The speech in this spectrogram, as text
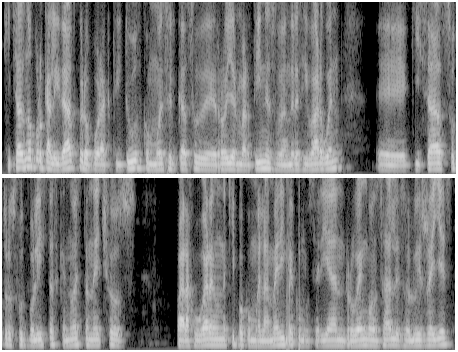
quizás no por calidad, pero por actitud, como es el caso de Roger Martínez o de Andrés Ibarwen, eh, quizás otros futbolistas que no están hechos para jugar en un equipo como el América, como serían Rubén González o Luis Reyes,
